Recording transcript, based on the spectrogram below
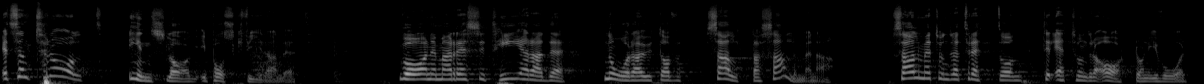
Ett centralt inslag i påskfirandet var när man reciterade några utav saltasalmerna. Psalm 113 till 118 i vår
